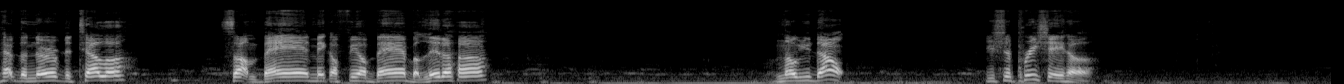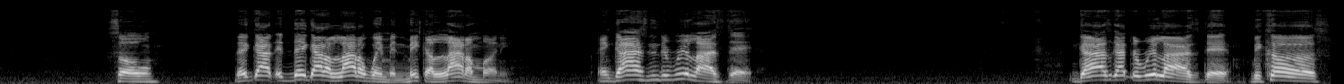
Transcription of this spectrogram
have the nerve to tell her something bad, make her feel bad, belittle her. No, you don't. You should appreciate her. So they got they got a lot of women make a lot of money. And guys need to realize that. Guys got to realize that because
